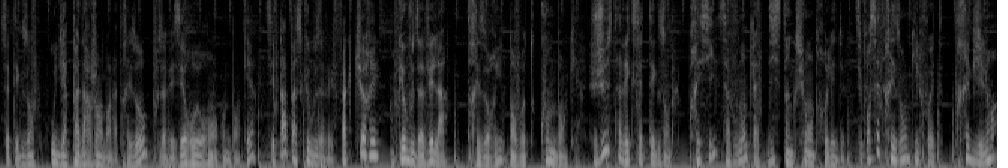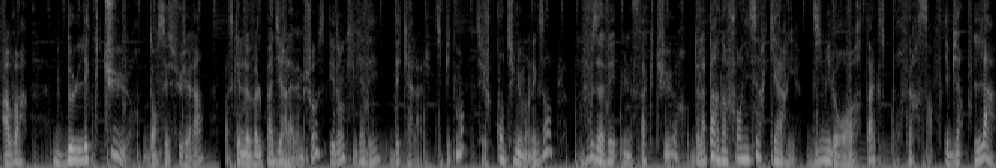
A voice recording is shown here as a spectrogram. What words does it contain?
cet exemple où il n'y a pas d'argent dans la trésorerie, vous avez 0 euros en compte bancaire, c'est pas parce que vous avez facturé que vous avez la trésorerie dans votre compte bancaire. Juste avec cet exemple précis, ça vous montre la distinction entre les deux. C'est pour cette raison qu'il faut être très vigilant à avoir de lecture dans ces sujets-là, parce qu'elles ne veulent pas dire la même chose, et donc il y a des décalages. Typiquement, si je continue mon exemple, vous avez une facture de la part d'un fournisseur qui arrive, 10 000 euros hors taxe pour faire simple. Eh bien là,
